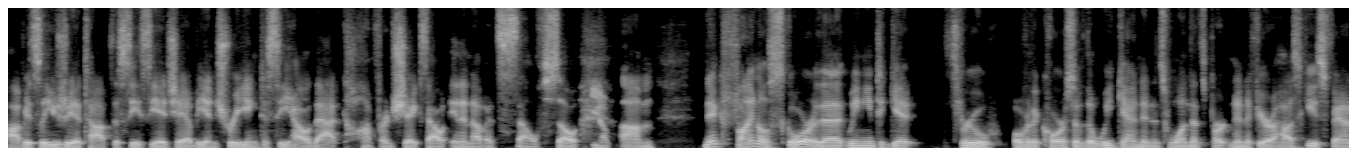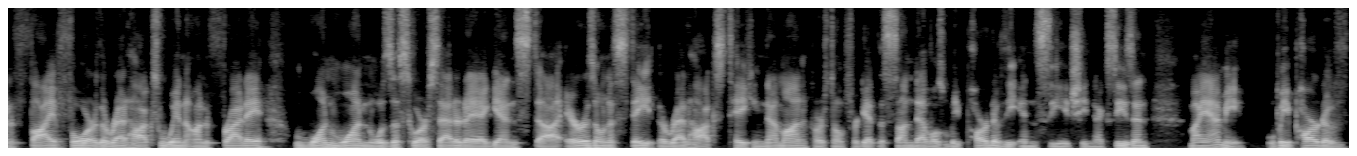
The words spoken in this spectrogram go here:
obviously, usually atop the CCHA, it'll be intriguing to see how that conference shakes out in and of itself. So, Yep. um, Nick, final score that we need to get through over the course of the weekend, and it's one that's pertinent. If you're a Huskies fan, 5 4, the Redhawks win on Friday. 1 1 was the score Saturday against uh, Arizona State, the Redhawks taking them on. Of course, don't forget the Sun Devils will be part of the NCHC next season. Miami will be part of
